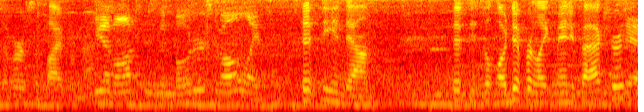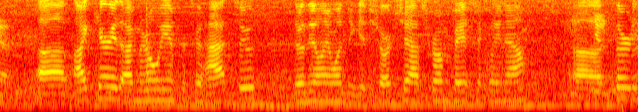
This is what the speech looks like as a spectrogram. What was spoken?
diversify from that. Do you have options in motors at all? Like 50 and down. 50s or different like manufacturers. Yeah. Uh, I carry. The, I'm an OEM for Tohatsu. They're the only ones that get short shafts from basically now. Uh, 30.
